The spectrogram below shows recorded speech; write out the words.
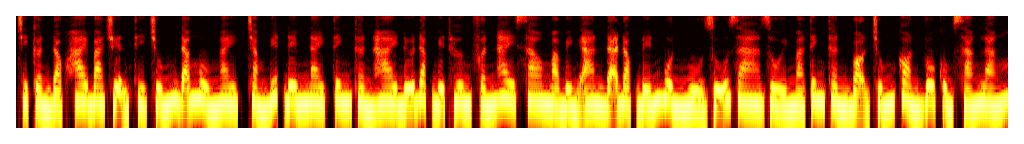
chỉ cần đọc hai ba chuyện thì chúng đã ngủ ngay, chẳng biết đêm nay tinh thần hai đứa đặc biệt hưng phấn hay sao mà Bình An đã đọc đến buồn ngủ rũ ra rồi mà tinh thần bọn chúng còn vô cùng sáng láng,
